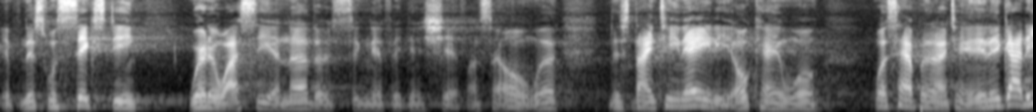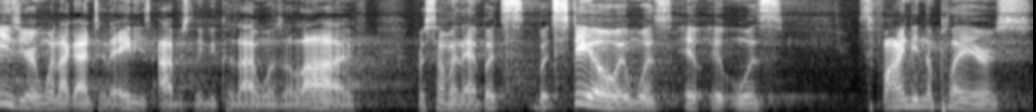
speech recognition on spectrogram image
if this was 60, where do I see another significant shift? I say, oh, well, this 1980. Okay, well, what's happened in 1980? And it got easier when I got into the 80s, obviously, because I was alive for some of that. But but still, it was it, it was finding the players,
